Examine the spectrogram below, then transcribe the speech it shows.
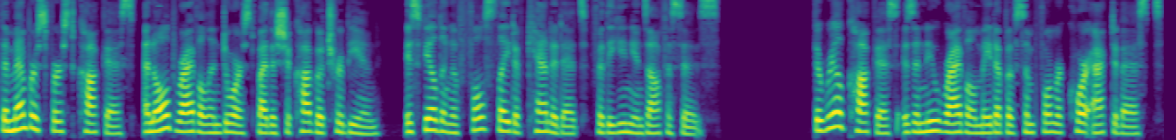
The Members' First Caucus, an old rival endorsed by the Chicago Tribune, is fielding a full slate of candidates for the union's offices. The Real Caucus is a new rival made up of some former CORE activists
